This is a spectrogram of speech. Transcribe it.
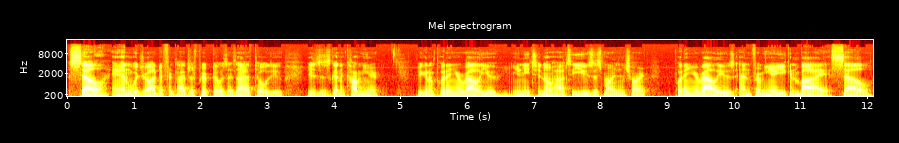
sell and withdraw different types of cryptos, as I have told you, you're just going to come here. You're going to put in your value. You need to know how to use this margin chart put in your values and from here you can buy sell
